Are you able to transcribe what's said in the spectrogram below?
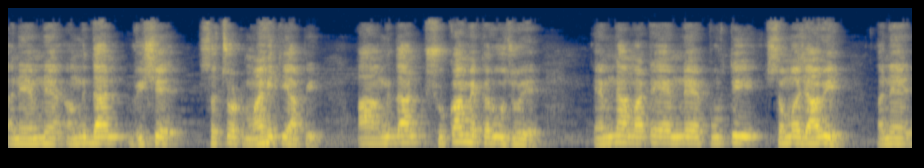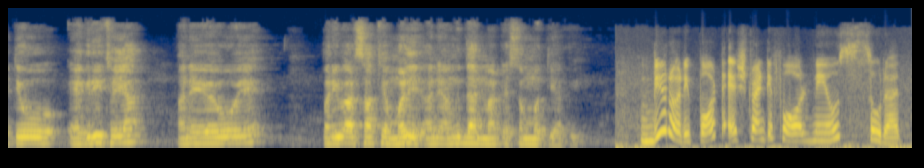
અને એમને અંગદાન વિશે સચોટ માહિતી આપી. આ અંગદાન શું કામે કરવું જોઈએ? એમના માટે એમને પૂરતી સમજ આવી અને તેઓ એગ્રી થયા અને એઓએ પરિવાર સાથે મળી અને અંગદાન માટે સંમતિ આપી. Bureau report S twenty four news Surat.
